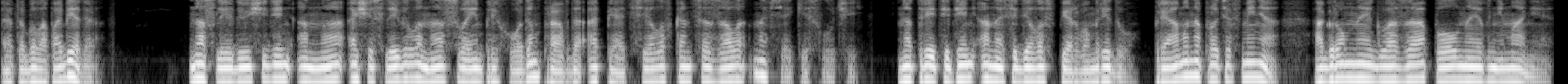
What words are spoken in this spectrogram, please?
Это была победа. На следующий день она осчастливила нас своим приходом, правда, опять села в конце зала на всякий случай. На третий день она сидела в первом ряду, прямо напротив меня, огромные глаза, полное внимание.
